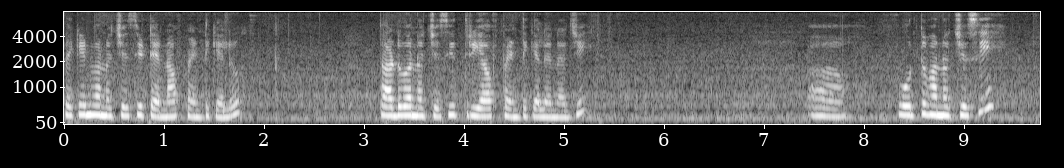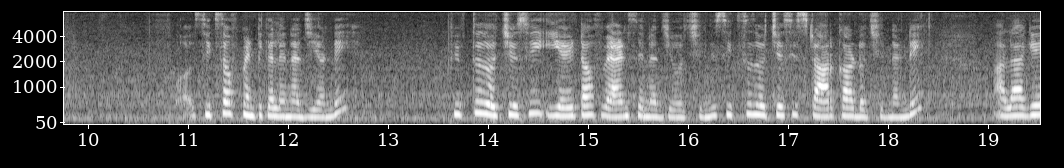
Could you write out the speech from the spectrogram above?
సెకండ్ వన్ వచ్చేసి ten of pentacle third one వచ్చేసి three of pentacle energy fourth one వచ్చేసి సిక్స్ ఆఫ్ పెంటికల్ ఎనర్జీ అండి. ఫిఫ్త్ వచ్చేసి ఎయిట్ ఆఫ్ వ్యాండ్స్ ఎనర్జీ వచ్చింది. సిక్స్త్ వచ్చేసి స్టార్ కార్డ్ వచ్చిందండి. అలాగే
